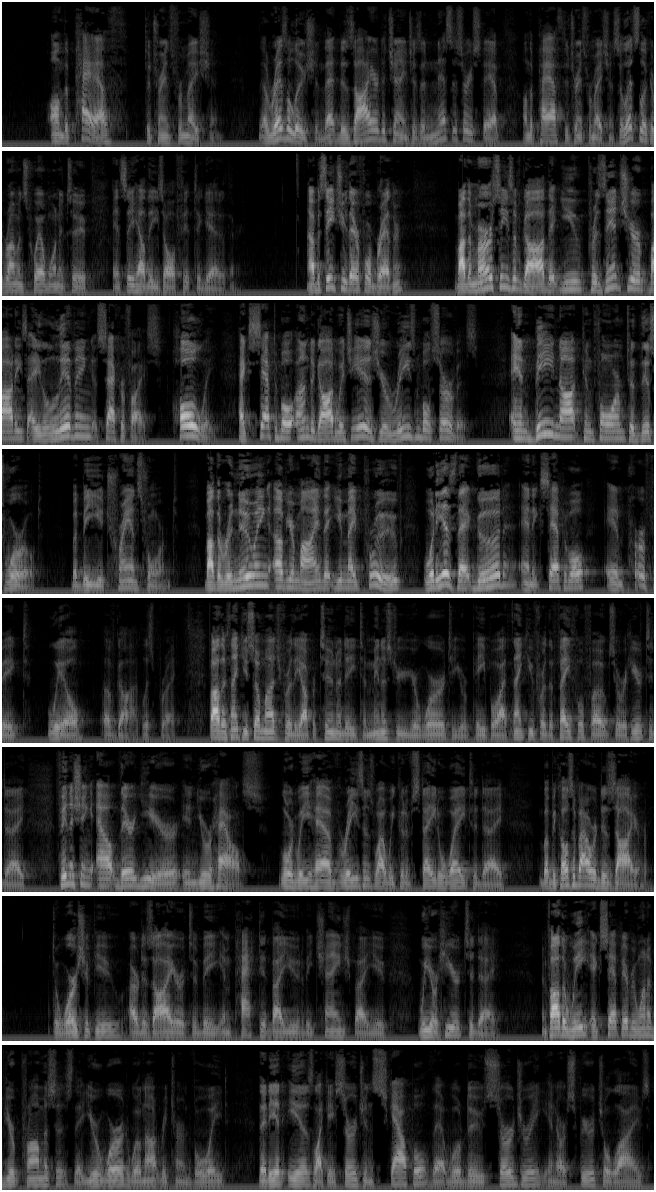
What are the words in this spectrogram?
on the path to transformation. A resolution, that desire to change, is a necessary step on the path to transformation. So let's look at Romans 12, 1 and 2, and see how these all fit together. I beseech you, therefore, brethren, by the mercies of God that you present your bodies a living sacrifice, holy, acceptable unto God, which is your reasonable service. And be not conformed to this world, but be ye transformed by the renewing of your mind, that you may prove what is that good and acceptable and perfect will of God. Let's pray. Father, thank you so much for the opportunity to minister your word to your people. I thank you for the faithful folks who are here today, finishing out their year in your house. Lord, we have reasons why we could have stayed away today, but because of our desire to worship you, our desire to be impacted by you, to be changed by you, we are here today. And Father, we accept every one of your promises that your word will not return void, that it is like a surgeon's scalpel that will do surgery in our spiritual lives.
